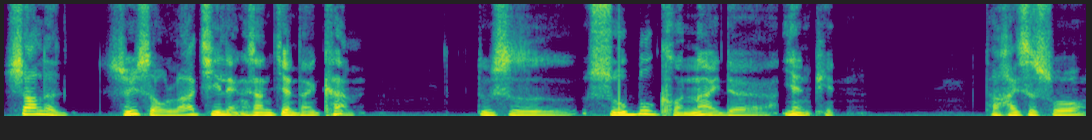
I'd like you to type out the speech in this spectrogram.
杀了随手拿起两三件来看，都是俗不可耐的赝品。他还是说：“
